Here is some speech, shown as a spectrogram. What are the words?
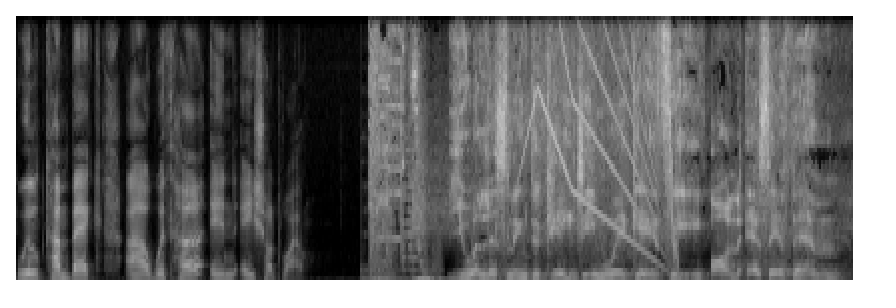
We'll come back uh, with her in a short while. You are listening to KG Mwekezi on SFM.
